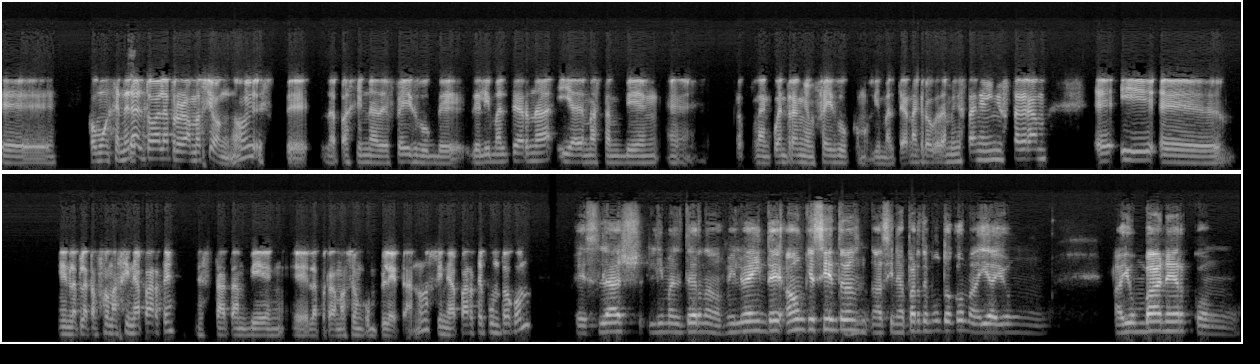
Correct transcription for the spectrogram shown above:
eh, como en general toda la programación, ¿no? Este, la página de Facebook de, de Lima Alterna y además también la encuentran en Facebook como Lima Alterna, creo que también están en Instagram y en la plataforma Cineaparte está también eh, la programación completa, ¿no? Cineaparte.com. Slash Lima Alterna 2020. Aunque si entran a cineaparte.com, ahí hay un, hay un banner con,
